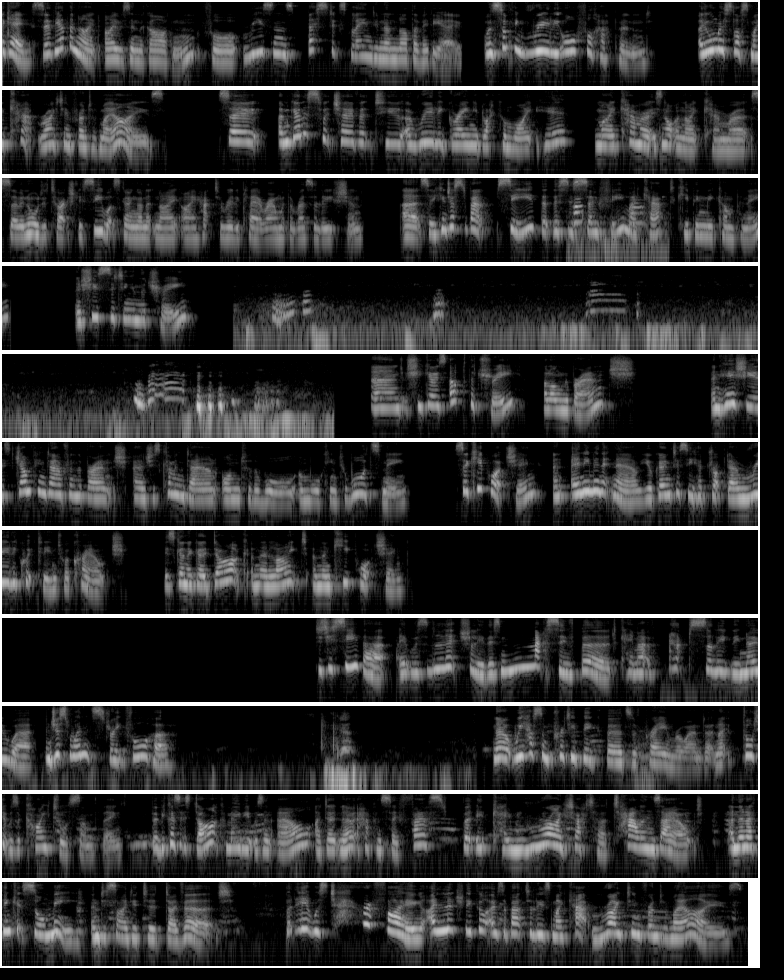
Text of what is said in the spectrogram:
Okay, so the other night I was in the garden for reasons best explained in another video when something really awful happened. I almost lost my cat right in front of my eyes. So I'm going to switch over to a really grainy black and white here. My camera is not a night camera, so in order to actually see what's going on at night, I had to really play around with the resolution. Uh, so you can just about see that this is Sophie, my cat, keeping me company and she's sitting in the tree. and she goes up the tree along the branch and here she is jumping down from the branch and she's coming down onto the wall and walking towards me. So keep watching and any minute now you're going to see her drop down really quickly into a crouch. It's going to go dark and then light and then keep watching. Did you see that? It was literally this massive bird came out of absolutely nowhere and just went straight for her. Now, we have some pretty big birds of prey in Rwanda, and I thought it was a kite or something. But because it's dark, maybe it was an owl, I don't know, it happened so fast, but it came right at her, talons out. And then I think it saw me and decided to divert. But it was terrifying. I literally thought I was about to lose my cat right in front of my eyes.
